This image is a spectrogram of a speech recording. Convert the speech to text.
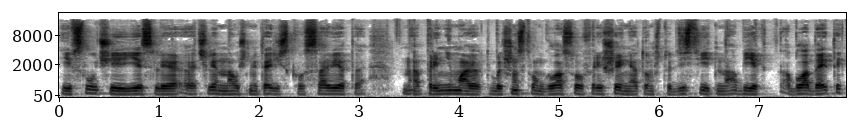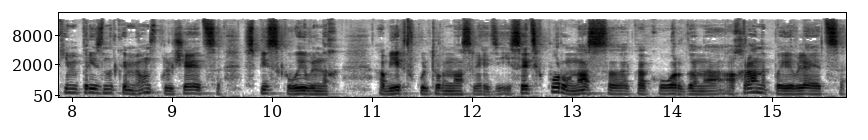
и в случае, если э, члены научно-методического совета э, принимают большинством голосов решение о том, что действительно объект обладает такими признаками, он включается в список выявленных объектов культурного наследия. И с этих пор у нас, э, как у органа охраны, появляется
